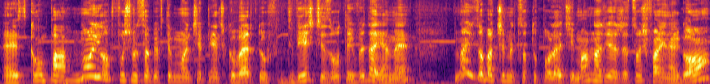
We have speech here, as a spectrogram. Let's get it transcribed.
e, z kompa. No i otwórzmy sobie w tym momencie 5 kowertów. 200 zł wydajemy. No i zobaczymy, co tu poleci. Mam nadzieję, że coś fajnego.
